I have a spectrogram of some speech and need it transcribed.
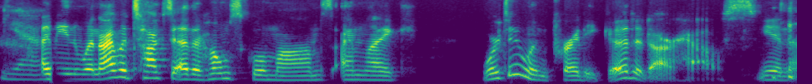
Yeah. I mean when i would talk to other homeschool moms i'm like we're doing pretty good at our house, you know.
